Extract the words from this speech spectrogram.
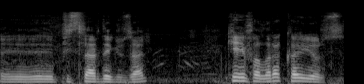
Ee, pisler de güzel. Keyif alarak kayıyoruz.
